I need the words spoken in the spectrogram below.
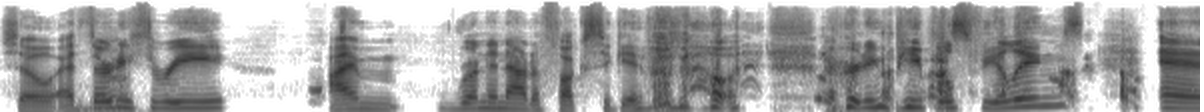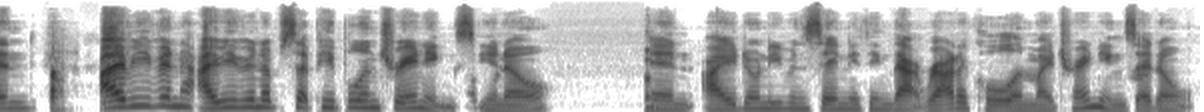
So at 33 i'm running out of fucks to give about hurting people's feelings and i've even i've even upset people in trainings you know and i don't even say anything that radical in my trainings. I don't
